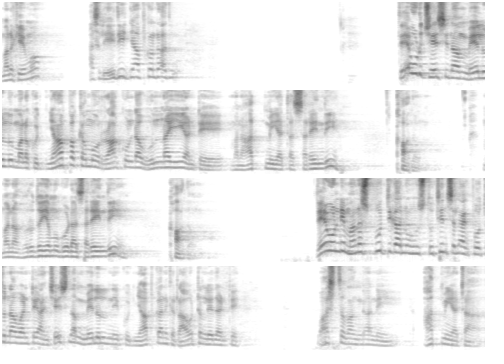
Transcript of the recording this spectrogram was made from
మనకేమో అసలు ఏది జ్ఞాపకం రాదు. దేవుడు చేసిన మేలులు మనకు జ్ఞాపకము రాకుండా ఉన్నాయి అంటే మన ఆత్మీయత సరైంది? కాదు. మన హృదయము కూడా సరైంది? కాదు. దేవుణ్ణి మనస్ఫూర్తిగా నువ్వు స్థుతించలేకపోతున్నావు అంటే ఆయన చేసిన మేలులు నీకు జ్ఞాపకానికి రావటం లేదంటే వాస్తవంగా నీ ఆత్మీయత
